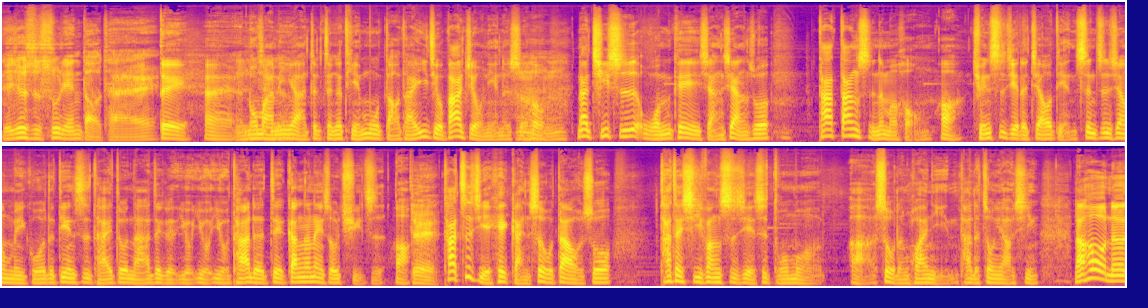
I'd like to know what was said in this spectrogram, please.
也就是苏联倒台，对，呃，嗯罗马尼亚这整个铁幕倒台，一九八九年的时候，那其实我们可以想象说，他当时那么红啊，全世界的焦点，甚至像美国的电视台都拿这个有有有他的这刚刚那首曲子啊，对他自己也可以感受到说他在西方世界是多么啊受人欢迎，他的重要性。然后呢，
